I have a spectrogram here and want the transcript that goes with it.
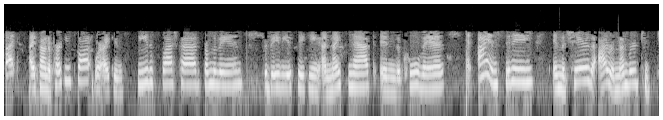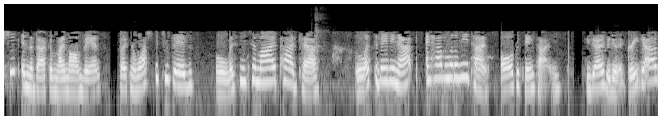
But I found a parking spot where I can see the splash pad from the van. The baby is taking a nice nap in the cool van, and I am sitting in the chair that I remembered to keep in the back of my mom van so I can watch the two bigs, listen to my podcast, let the baby nap, and have a little me time all at the same time. You guys are doing a great job,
